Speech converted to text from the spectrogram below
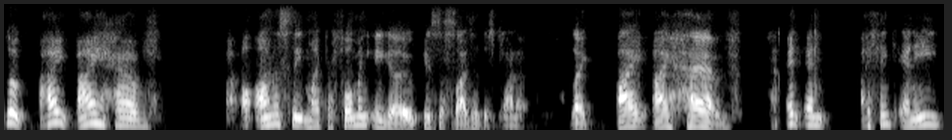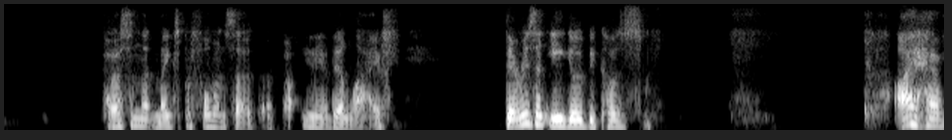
look i i have honestly my performing ego is the size of this planet. Like I I have, and and I think any person that makes performance a, a you know their life, there is an ego because I have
